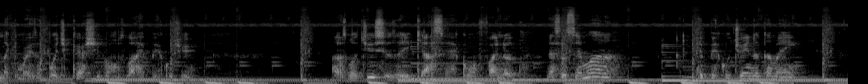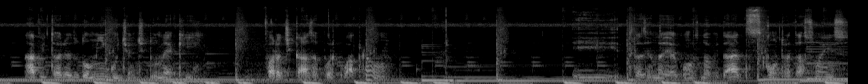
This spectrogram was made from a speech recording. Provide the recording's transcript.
começando aqui mais um podcast e vamos lá repercutir as notícias aí que acercam o final nessa semana. Repercutir ainda também a vitória do domingo diante do NEC fora de casa por 4 a 1 E trazendo aí algumas novidades, contratações.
